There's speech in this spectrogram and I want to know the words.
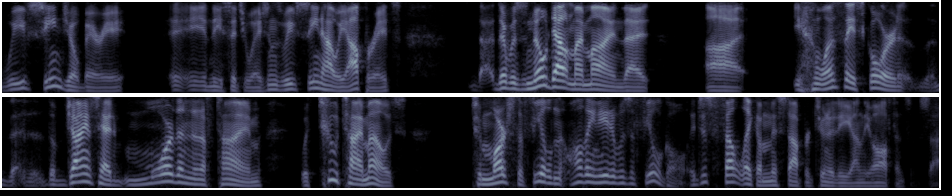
we've seen Joe Barry in these situations. We've seen how he operates. There was no doubt in my mind that uh, once they scored, the, the Giants had more than enough time with two timeouts to march the field, and all they needed was a field goal. It just felt like a missed opportunity on the offensive side.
